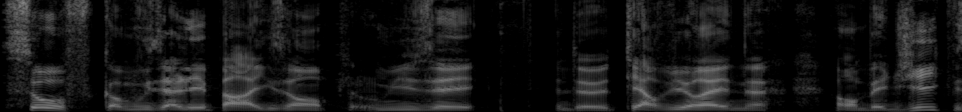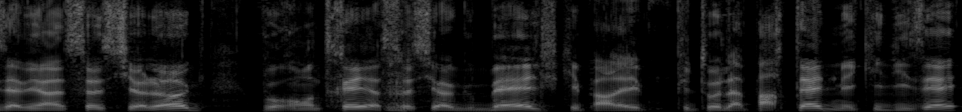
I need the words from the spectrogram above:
Sauf quand vous allez, par exemple, au musée de Tervuren en Belgique, vous avez un sociologue, vous rentrez, un sociologue belge qui parlait plutôt de l'apartheid, mais qui disait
